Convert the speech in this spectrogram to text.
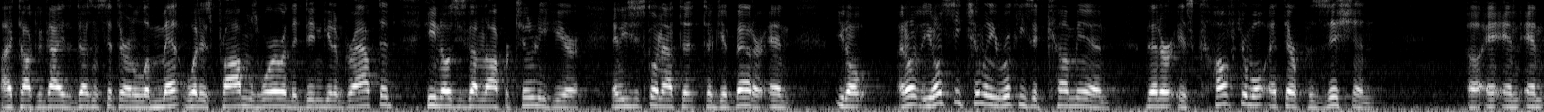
I talk to guys that doesn't sit there and lament what his problems were or that didn't get him drafted. He knows he's got an opportunity here, and he's just going out to, to get better. And you know, I don't you don't see too many rookies that come in that are as comfortable at their position uh, and, and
